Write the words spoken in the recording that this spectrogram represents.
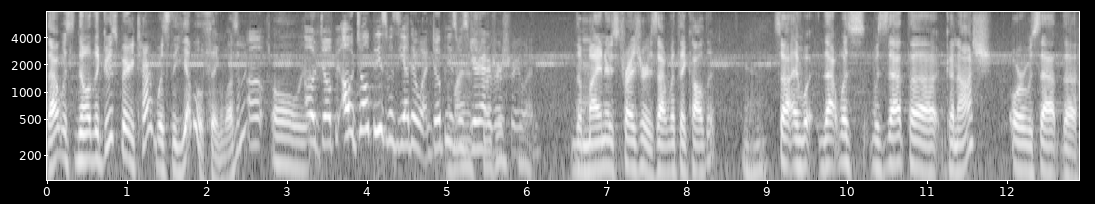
that was no the gooseberry tart was the yellow thing, wasn't it? Oh. Oh, yeah. Oh, Dopey. Oh, Dopey's was the other one. Dopey's was your Treasure? anniversary one. The miner's treasure is that what they called it? Mm-hmm. So and wh- that was was that the ganache or was that the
